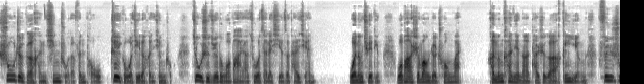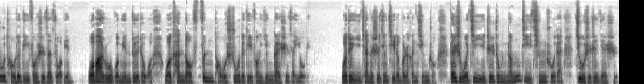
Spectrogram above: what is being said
梳着个很清楚的分头，这个我记得很清楚，就是觉得我爸呀坐在了写字台前，我能确定我爸是望着窗外，很能看见呢，他是个黑影，分梳头的地方是在左边。我爸如果面对着我，我看到分头梳的地方应该是在右边。我对以前的事情记得不是很清楚，但是我记忆之中能记清楚的就是这件事，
